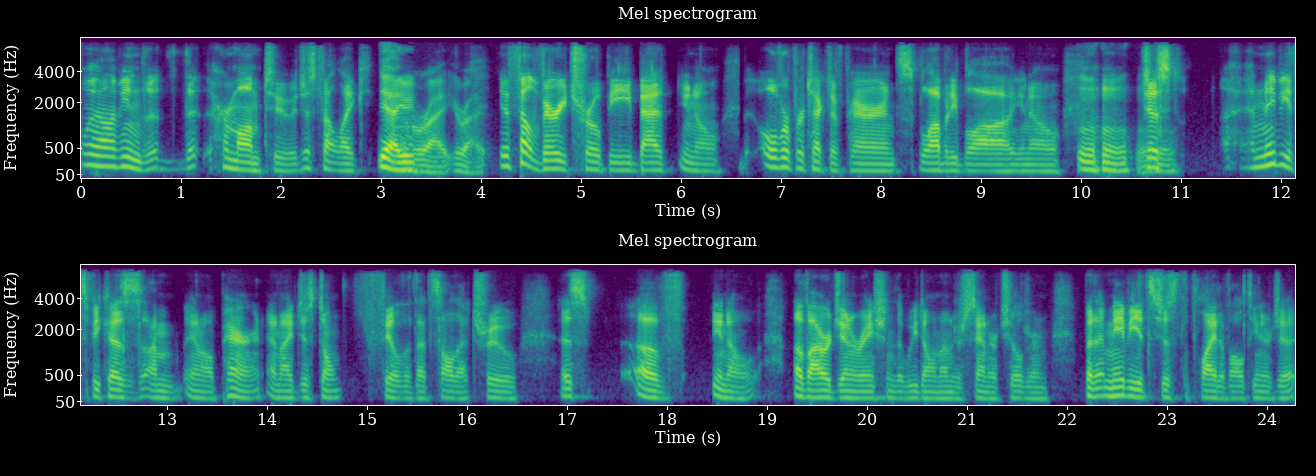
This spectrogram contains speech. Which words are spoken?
Well, I mean, the, the her mom too. It just felt like yeah you're right you're right. it felt very tropey, bad, you know, overprotective parents, blah blah blah, you know, mm-hmm, just and maybe it's because I'm, you know, a parent and I just don't feel that that's all that true as of, you know, of our generation that we don't understand our children. But it, maybe it's just the plight of all teenager,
